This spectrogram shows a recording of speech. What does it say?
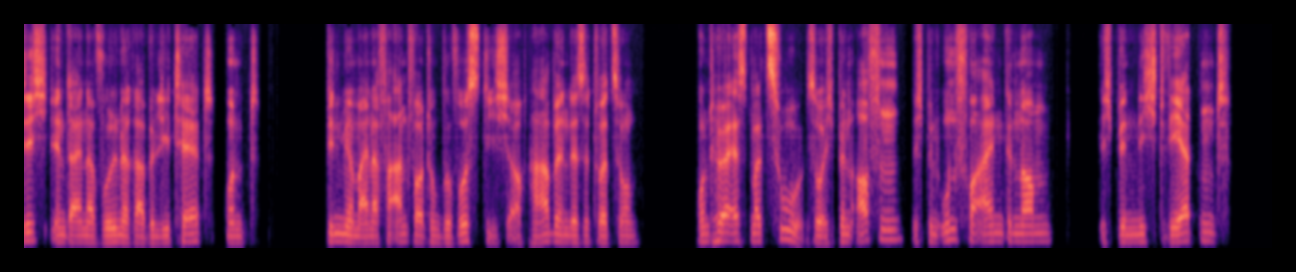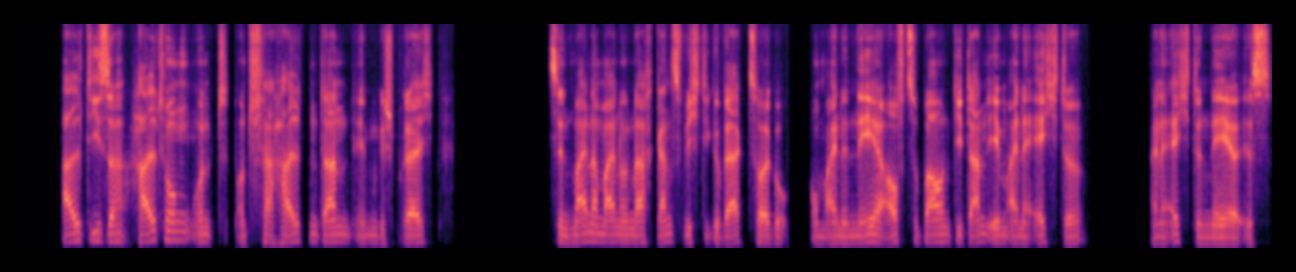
dich in deiner Vulnerabilität und bin mir meiner Verantwortung bewusst, die ich auch habe in der Situation und hör erst mal zu. So, ich bin offen, ich bin unvoreingenommen, ich bin nicht wertend. All diese Haltung und, und Verhalten dann im Gespräch sind meiner Meinung nach ganz wichtige Werkzeuge, um eine Nähe aufzubauen, die dann eben eine echte, eine echte Nähe ist.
